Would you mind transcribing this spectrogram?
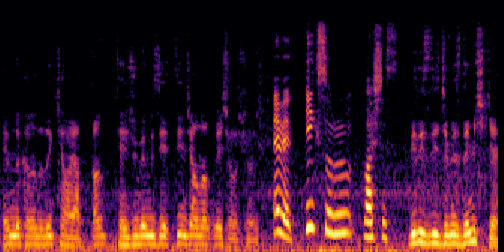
hem de Kanada'daki hayattan tecrübemiz yettiğince anlatmaya çalışıyoruz. Evet ilk soru başlasın. Bir izleyicimiz demiş ki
